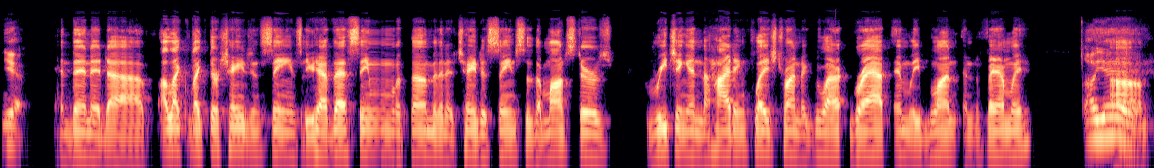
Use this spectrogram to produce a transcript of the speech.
Yeah. And then it uh I like like they're changing scenes. So you have that scene with them, and then it changes scenes to the monsters reaching in the hiding place, trying to gra- grab Emily Blunt and the family. Oh yeah. Um,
